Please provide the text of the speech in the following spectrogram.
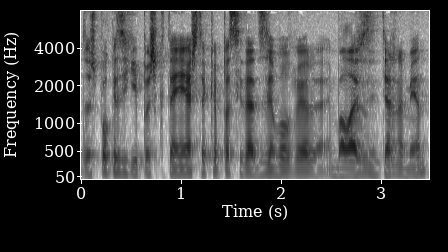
das poucas equipas que têm esta capacidade de desenvolver embalagens internamente,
